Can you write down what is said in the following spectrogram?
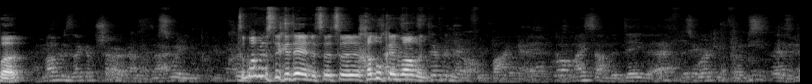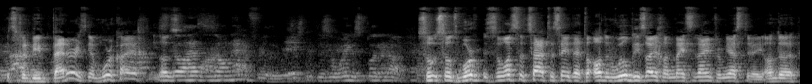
What? Mammon is like a pshar, because this way you, you. It's a moment to stick it in. It's, it's a chalukah in It's different than if you're buying a Because my son, the day that he's working from. It's going to be better. He's going to more kayach. He still has his own half, really. Just, there's a way to split it up. So, so it's more. So, what's the tzad to say that the Odin will be zayich on Ma'asidayim from yesterday on the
